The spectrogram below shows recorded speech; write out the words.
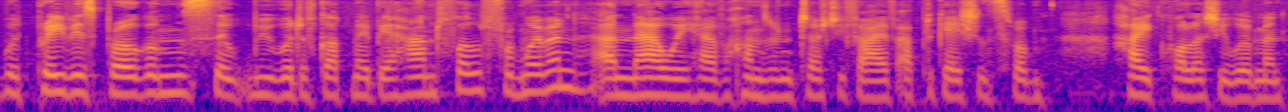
with previous programs, we would have got maybe a handful from women, and now we have 135 applications from high quality women.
